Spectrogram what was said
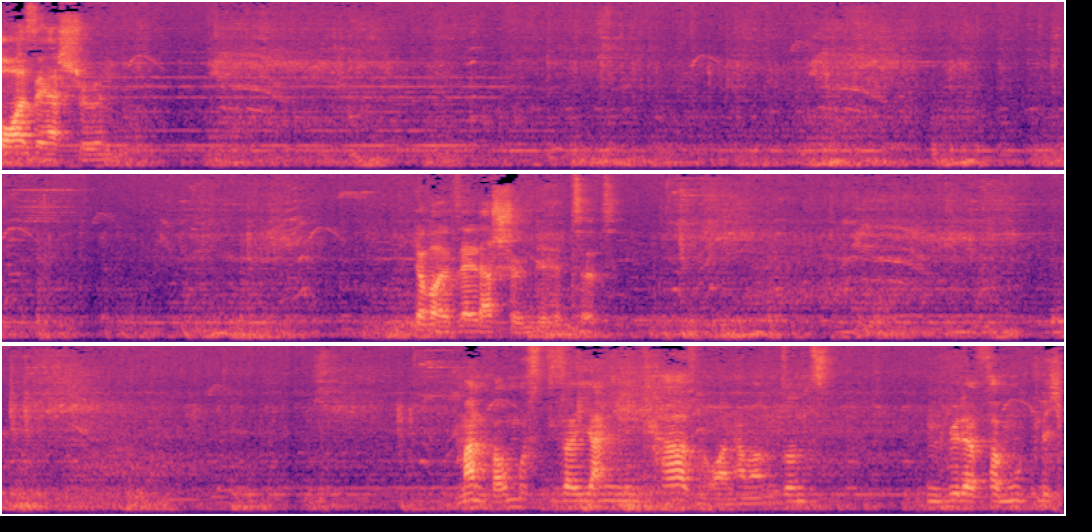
Oh, sehr schön. Jawohl, Zelda schön gehittet. Mann, warum muss dieser Young Link Hasenohren haben? Ansonsten wird er vermutlich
